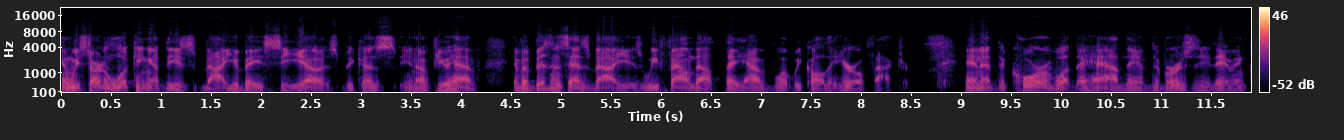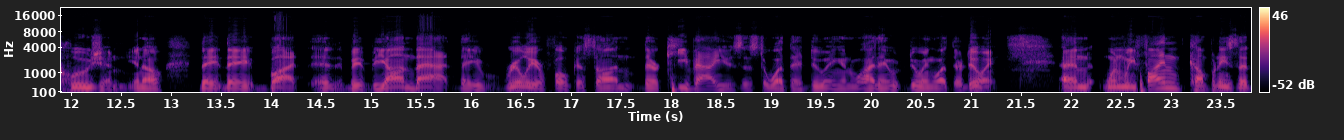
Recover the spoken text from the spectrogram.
And we started looking at these value based CEOs because, you know, if you have, if a business has values, we found out they have what we call the hero factor and at the core of what they have they have diversity they have inclusion you know? They they but uh, beyond that they really are focused on their key values as to what they're doing and why they're doing what they're doing. And when we find companies that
